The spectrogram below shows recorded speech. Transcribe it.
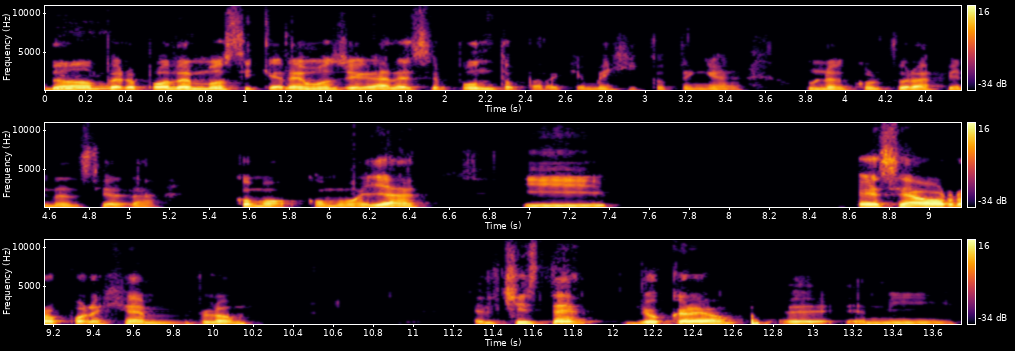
No, pero podemos, si queremos llegar a ese punto para que México tenga una cultura financiera como, como allá. Y ese ahorro, por ejemplo, el chiste, yo creo, eh, en mi,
